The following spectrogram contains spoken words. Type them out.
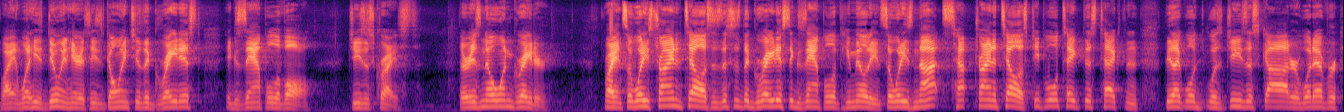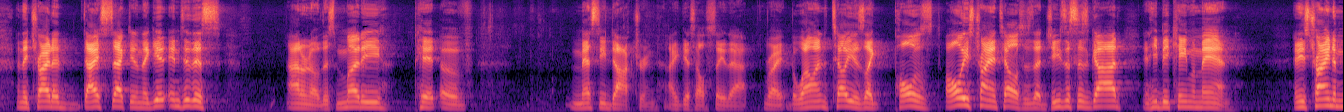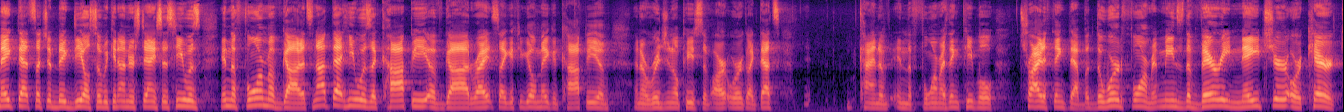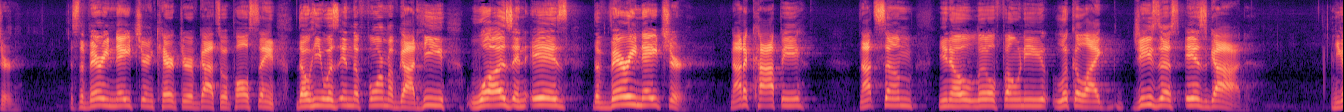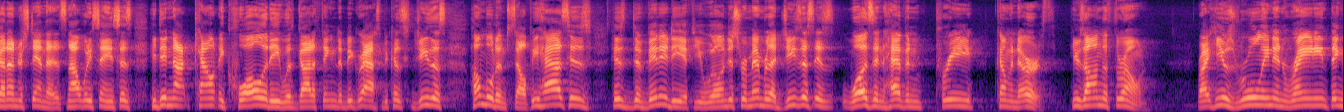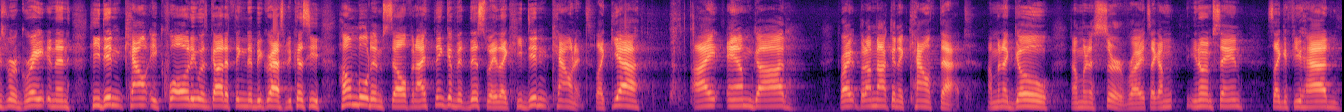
Right? And what he's doing here is he's going to the greatest example of all, Jesus Christ. There is no one greater. Right? And so what he's trying to tell us is this is the greatest example of humility. And so what he's not t- trying to tell us, people will take this text and be like, well, was Jesus God or whatever? And they try to dissect it and they get into this, I don't know, this muddy pit of messy doctrine. I guess I'll say that, right? But what I want to tell you is like Paul is all he's trying to tell us is that Jesus is God and he became a man. And he's trying to make that such a big deal so we can understand. He says he was in the form of God. It's not that he was a copy of God, right? It's like if you go make a copy of an original piece of artwork, like that's kind of in the form. I think people try to think that. But the word form, it means the very nature or character. It's the very nature and character of God. So, what Paul's saying, though he was in the form of God, he was and is the very nature, not a copy, not some, you know, little phony look-alike. Jesus is God. You got to understand that. It's not what he's saying. He says he did not count equality with God a thing to be grasped because Jesus humbled himself. He has his, his divinity, if you will. And just remember that Jesus is, was in heaven pre coming to earth. He was on the throne, right? He was ruling and reigning. Things were great. And then he didn't count equality with God a thing to be grasped because he humbled himself. And I think of it this way like he didn't count it. Like, yeah, I am God, right? But I'm not going to count that. I'm going to go, I'm going to serve, right? It's like, I'm, you know what I'm saying? It's like if you had,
